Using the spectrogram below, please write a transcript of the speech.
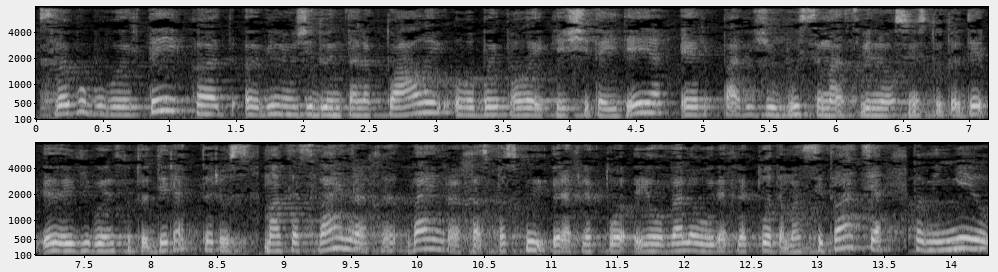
Svarbu buvo ir tai, kad e, Vilniaus žydų intelektualai labai palaikė šitą idėją ir, pavyzdžiui, būsimas Vilniaus instituto, gyvo e, instituto direktorius Maksas Weinrachas paskui reflektuo, jau vėliau reflektuodamas situaciją paminėjo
